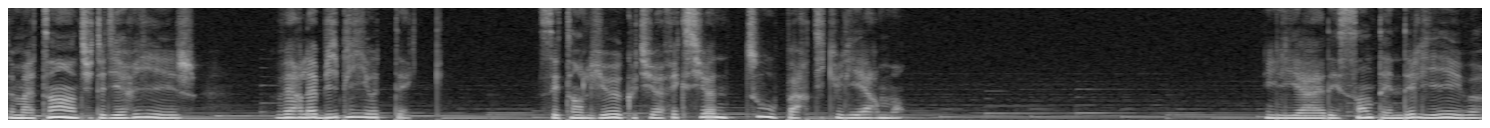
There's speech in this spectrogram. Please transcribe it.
Ce matin, tu te diriges vers la bibliothèque. C'est un lieu que tu affectionnes tout particulièrement. Il y a des centaines de livres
